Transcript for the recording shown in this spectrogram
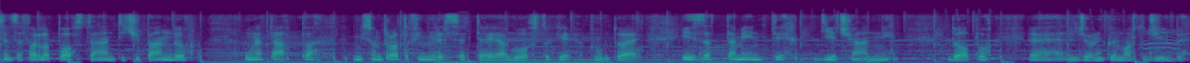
Senza farlo apposta, anticipando una tappa, mi sono trovato a finire il 7 agosto, che appunto è esattamente dieci anni dopo eh, il giorno in cui è morto Gilbe.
